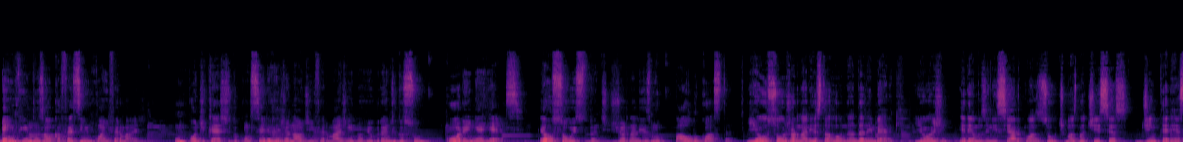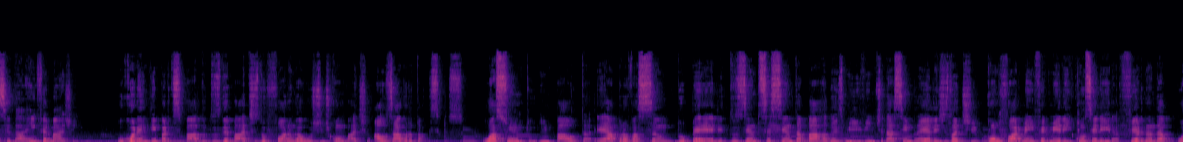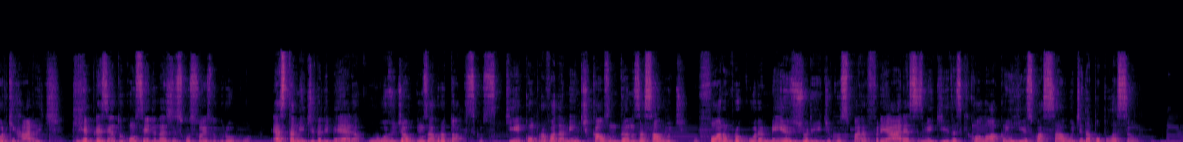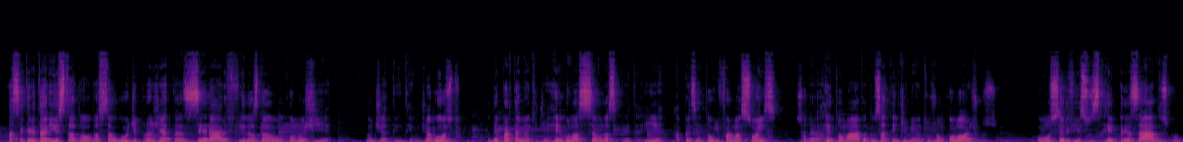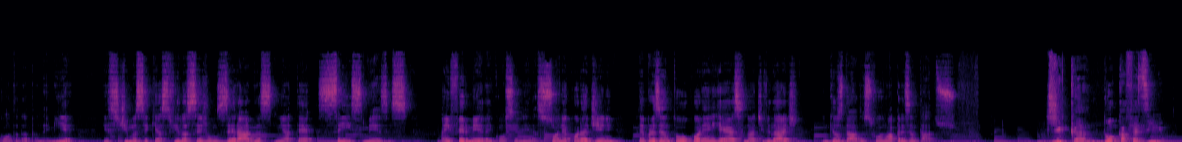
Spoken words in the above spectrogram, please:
Bem-vindos ao Cafezinho com a Enfermagem, um podcast do Conselho Regional de Enfermagem do Rio Grande do Sul, Corém RS. Eu sou o estudante de jornalismo Paulo Costa. E eu sou o jornalista Ronan Dannenberg. E hoje iremos iniciar com as últimas notícias de interesse da enfermagem. O Corém tem participado dos debates do Fórum Gaúcho de Combate aos Agrotóxicos. O assunto em pauta é a aprovação do PL 260-2020 da Assembleia Legislativa. Conforme a enfermeira e conselheira Fernanda Borkhardt, que representa o conselho nas discussões do grupo, esta medida libera o uso de alguns agrotóxicos que comprovadamente causam danos à saúde. O fórum procura meios jurídicos para frear essas medidas que colocam em risco a saúde da população. A Secretaria Estadual da Saúde projeta zerar filas da oncologia. No dia 31 de agosto, o Departamento de Regulação da Secretaria apresentou informações sobre a retomada dos atendimentos oncológicos. Com os serviços represados por conta da pandemia, estima-se que as filas sejam zeradas em até seis meses. A enfermeira e conselheira Sônia Coradini representou o Corém RS na atividade em que os dados foram apresentados. Dica do cafezinho.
